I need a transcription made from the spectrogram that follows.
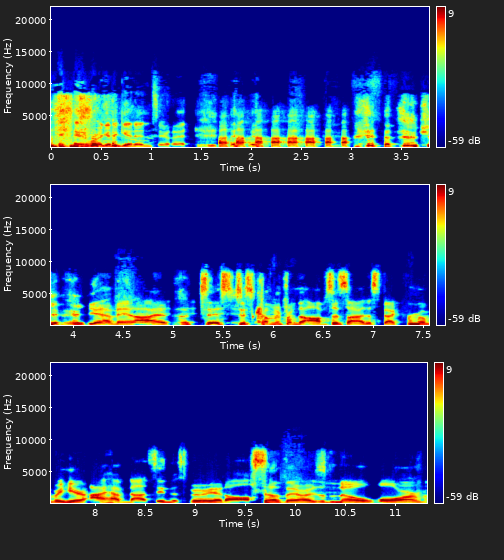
And we're gonna get into it. yeah, man. I it's just coming from the opposite side of the spectrum over here. I have not seen this movie at all, so there is no warm,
